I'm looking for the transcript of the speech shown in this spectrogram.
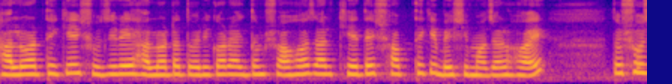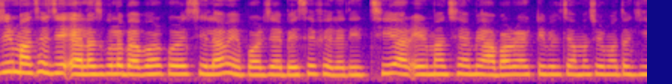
হালুয়ার থেকে সুজির এই হালুয়াটা তৈরি করা একদম সহজ। আর খেতে সব থেকে বেশি মজার হয়। তো সুজির মাঝে যে এলাচগুলো ব্যবহার করেছিলাম, এ পর্যায়ে বেছে ফেলে দিচ্ছি। আর এর মাঝে আমি আবারও এক টেবিল চামচের মতো ঘি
